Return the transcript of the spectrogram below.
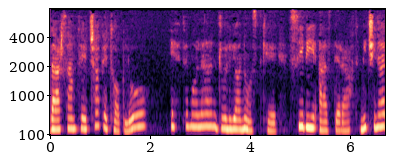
در سمت چپ تابلو احتمالا جولیانوست که سیبی از درخت میچیند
